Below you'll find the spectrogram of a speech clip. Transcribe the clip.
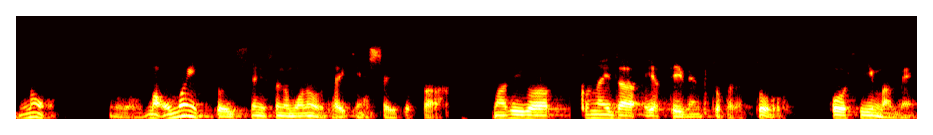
んの、おまあ、思いと一緒にそのものを体験したりとか、まああるいはこの間やったイベントとかだとコーヒー豆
